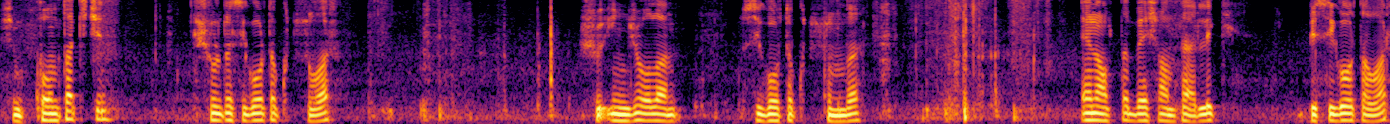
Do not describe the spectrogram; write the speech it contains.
Şimdi kontak için şurada sigorta kutusu var şu ince olan sigorta kutusunda en altta 5 amperlik bir sigorta var.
